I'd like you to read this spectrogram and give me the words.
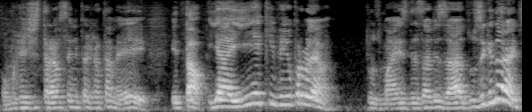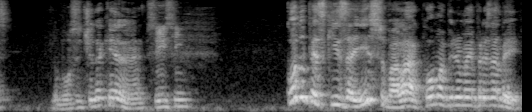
como registrar o CNPJ MEI e tal. E aí é que vem o problema. Os mais desavisados, os ignorantes. No bom sentido daquele, né? Sim, sim. Quando pesquisa isso, vai lá, como abrir uma empresa MEI,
